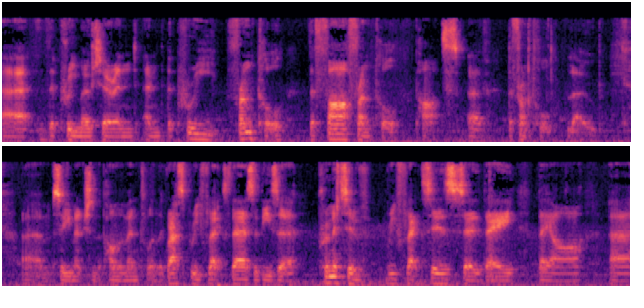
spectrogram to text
uh, the premotor and, and the prefrontal, the far frontal parts of the frontal lobe. Um, so you mentioned the palmar-mental and the grasp reflex there. So these are primitive reflexes. So they they are uh,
